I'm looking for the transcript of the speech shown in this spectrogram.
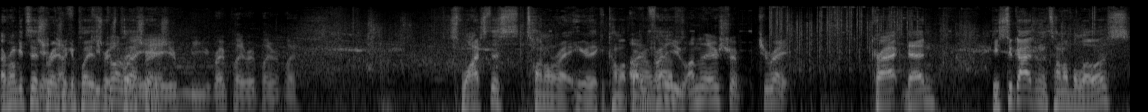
Everyone get to this Yeah, ridge. We can play this ridge. Play right. this Yeah, ridge. yeah, you're, you're right play, right play, right play. Just watch this tunnel right here. They could come up Uh, on in front left. of you, on the airstrip, to your right. Crack, dead. These two guys are in the tunnel below us.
